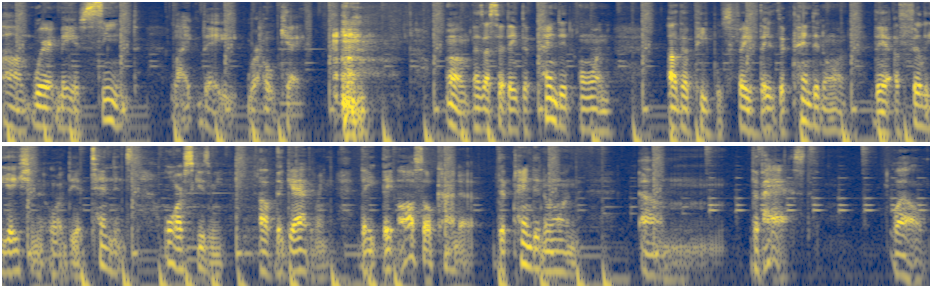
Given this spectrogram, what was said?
um, where it may have seemed like they were okay. um, as I said, they depended on other people's faith. They depended on their affiliation or the attendance, or excuse me, of the gathering. They they also kind of depended on um, the past. Well,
